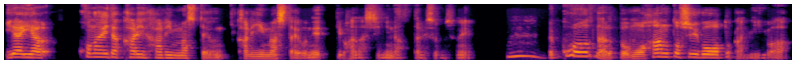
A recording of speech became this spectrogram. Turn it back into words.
いやいや、この間借りはりましたよ、借りましたよねっていう話になったりするんですよね。うん。でこうなるともう半年後とかには、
